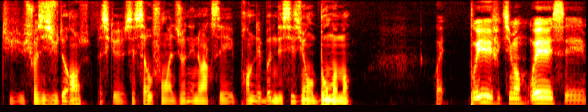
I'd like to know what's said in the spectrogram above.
tu choisis jus d'orange parce que c'est ça au fond être jaune et noir, c'est prendre les bonnes décisions au bon moment. Oui, effectivement. Oui, c'est.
